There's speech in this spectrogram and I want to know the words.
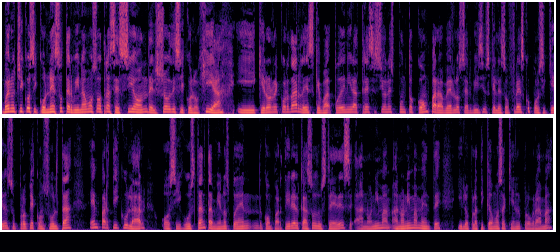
Bueno chicos, y con eso terminamos otra sesión del show de psicología y quiero recordarles que pueden ir a tresesiones.com para ver los servicios que les ofrezco por si quieren su propia consulta en particular o si gustan también nos pueden compartir el caso de ustedes anónima, anónimamente y lo platicamos aquí en el programa.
